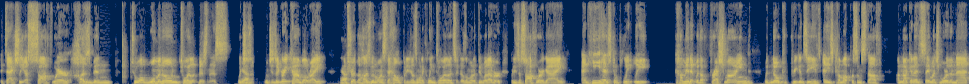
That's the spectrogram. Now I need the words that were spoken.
it's actually a software husband to a woman-owned toilet business, which Yeah. is which is a great combo, right? Yeah. I'm sure the husband wants to help, but he doesn't want to clean toilets or doesn't want to do whatever. But he's a software guy, and he has completely come in it with a fresh mind, with no preconceived, and he's come up with some stuff. I'm not going to say much more than that,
